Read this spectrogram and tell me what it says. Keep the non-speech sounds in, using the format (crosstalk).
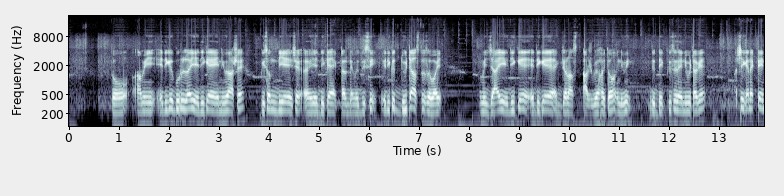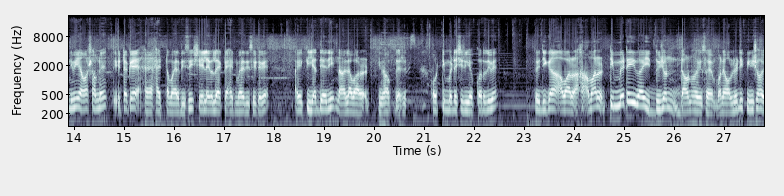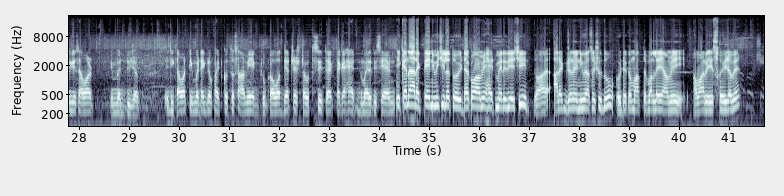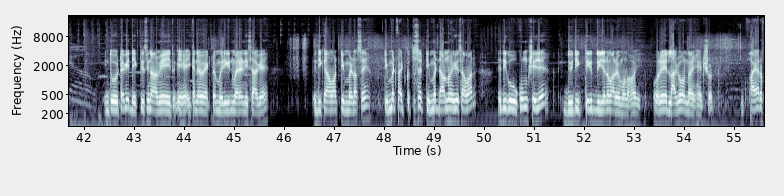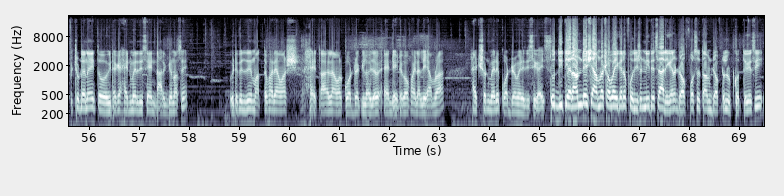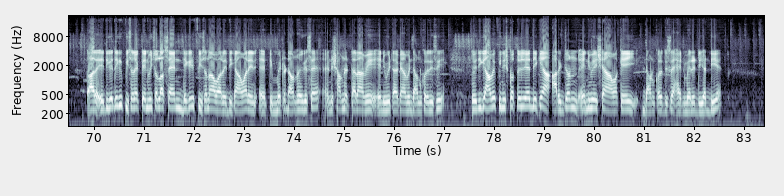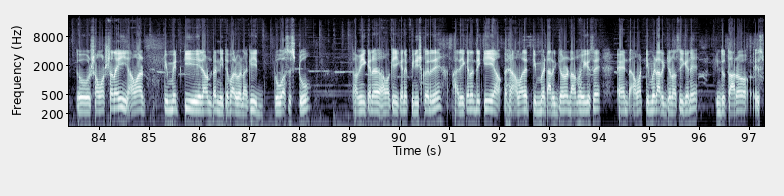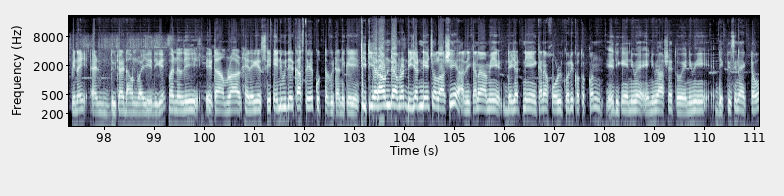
তো আমি এদিকে ঘুরে যাই, এদিকে এনিমে আসে। পিছন দিয়ে এসে এদিকে একটা ড্যামেজ দিছি। এদিকে দুইটা আসতেছে ভাই। আমি যাই এদিকে এদিকে একজন আস- আসবে হয়তো এনিমি কিন্তু দেখতেছেন এনিমিটাকে আর সেখানে একটা এনিমি আমার সামনে। এটাকে হ্যাঁ হেডটা মেরে দিছি। সেই লেভেলে একটা হেড মেরে দিছি এটাকে। আগে ক্লিয়ার দিয়ে দিই নাহলে আবার টিম আপ ওর টিমমেট এসে রিয়েভ করে দিবে। তো এদিকে আবার, আমার টিমমেটেই ভাই দুজন ডাউন হয়ে গেছে। মানে অলরেডি ফিনিশ হয়ে গেছে আমার টিমমেট দুজন এদিকে আমার টিমমেট একদম ফাইট করতেছে, আমি একটু কভার দেওয়ার চেষ্টা করতেছি, তো একটাকে হেড মেরে দিছি। এখানে আরেকটা এনিমি ছিল, তো ওইটাকেও আমি হেড মেরে দিয়েছি। তো আর- আরেকজন এনিমি আছে শুধু, ওইটাকে মারতে পারলে আমি, আমার এস হয়ে যাবে। কিন্তু ওইটাকে দেখতেছি না, আমি এখানে একটা মেডিকেট মেরে নিছি আগে। এদিকে আমার টিমমেট আছে টিমমেট ফাইট করতেছে টিমমেট ডাউন হয়ে গেছে আমার। এদিকে উকুং সেজে, দুই দিক থেকে দুইজনে মারবে মনে হয়। ওরে, লাগেও নাই হেডশট ফায়ার চোটে নেই, তো ওইটাকে হেড মেরে দিছে অ্যান্ড আরেকজন আছে। ওইটাকে যদি মারতে পারে আমার হ্যাঁ, তাহলে আমার কোয়াড্রা কিল হয়ে যাবে অ্যান্ড এটাকেও ফাইনালি আমরা হেডশট মেরে কোয়াড্রা মেরে দিছি গাইস তো দ্বিতীয় রাউন্ডে এসে আমরা সবাই এখানে পজিশন নিতেছি আর এখানে ড্রপ করছে তো আমি ড্রপটা লুট করতে গেছি। আর এদিকে দেখি পিছনে একটা এনিমি চলে আসছে অ্যান্ড দেখি পিছনে আবার এদিকে আমার টিমমেটও ডাউন হয়ে গেছে অ্যান্ড সামনেরটারে আমি এনিমিটাকে আমি ডাউন করে দিছি। তো এদিকে আমি ফিনিশ করতে যেয়ে দেখি আরেকজন এনিমি এসে আমাকেই ডাউন করে দিছে হেড মেরে ডিজার দিয়ে। তো সমস্যা নাই আমার টিমমেট কি এই রাউন্ডটা নিতে পারবে নাকি? টু ভার্সেস টু আমি এখানে, আমাকে এখানে ফিনিশ করে দে। আর এখানে দেখি, আমাদের টিমমেট আরেকজনও ডাউন হয়ে গেছে অ্যান্ড আমার টিমমেট আরেকজন আছে এখানে, কিন্তু তারও এসপি নাই অ্যান্ড দুইটাই ডাউন ভাই এদিকে। ফাইনালি এটা আমরা হেরে গেছি। এনিমিদের কাছ থেকে কুত্তা পিটানিকে তৃতীয় রাউন্ডে আমরা ডেজার্ট নিয়ে চলে আসি, আর এখানে আমি ডেজার্ট নিয়ে এখানে হোল্ড করি কতক্ষণ, এদিকে এনিমে এনিমে আসে, তো এনিমি দেখতেছি না একটাও।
